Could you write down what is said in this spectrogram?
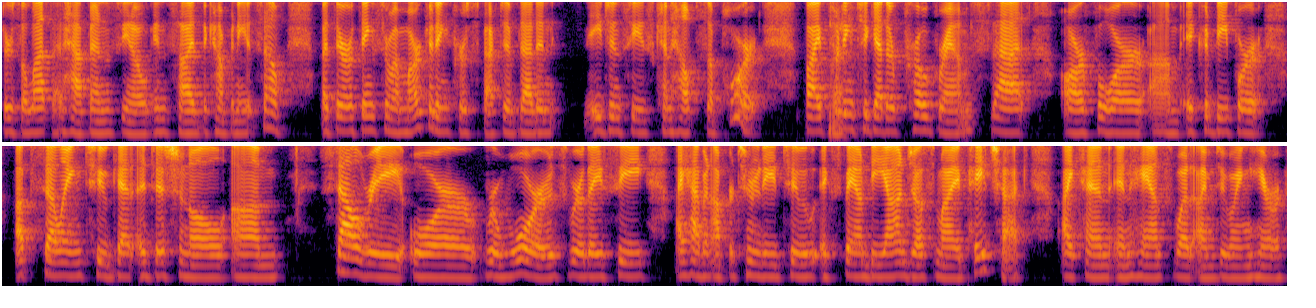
there's a lot that happens you know inside the company itself but there are things from a marketing perspective that in agencies can help support by putting yes. together programs that are for um, it could be for upselling to get additional um, salary or rewards where they see I have an opportunity to expand beyond just my paycheck. I can enhance what I'm doing here.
